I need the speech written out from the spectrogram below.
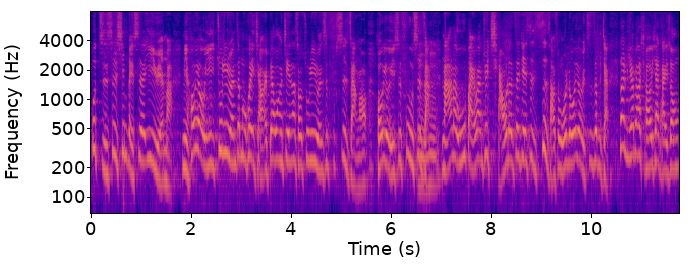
不只是新北市的议员嘛。你侯友谊、朱立伦这么会瞧，哎，不要忘记那时候朱立伦是市长哦，侯友谊是副市长，拿了五百万去瞧了这件事。至少说，我我有一次这么讲。那你要不要瞧一下台中？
